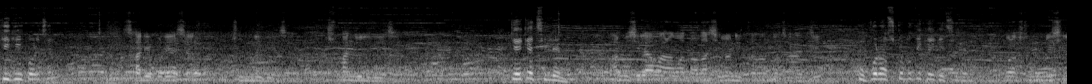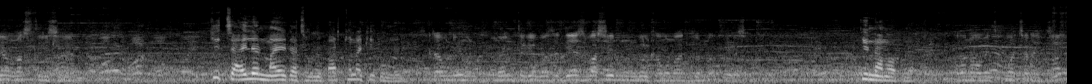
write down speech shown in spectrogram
কি কি করেছেন? শাড়ি পরিয়েছেন চুন্নি দিয়েছেন পুষ্পাঞ্জলি দিয়েছেন। কে কে ছিলেন? আমি ছিলাম আর আমার দাদা ছিল নিত্যানন্দ চ্যাটার্জি। উপরাষ্ট্রপতি কে কে ছিলেন? উপরাষ্ট্রপতি ছিলেন ওনার স্ত্রী ছিলেন। কি চাইলেন মায়ের কাছে উনি? প্রার্থনা কি করলেন? সেটা উনি মন- মন থেকে বলছে দেশবাসীর মঙ্গল কামনার জন্য করেছেন। কি নাম আপনার? আমার নাম অমিত কুমার চ্যাটার্জি।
